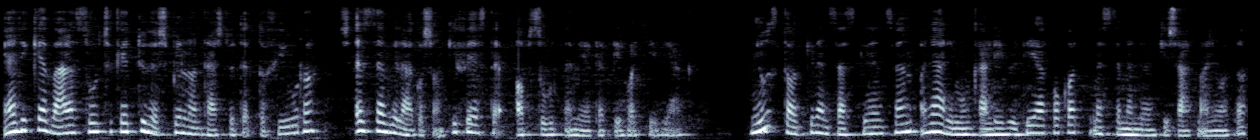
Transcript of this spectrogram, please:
Enrique válaszul csak egy dühös pillantást vetett a fiúra, és ezzel világosan kifejezte, abszolút nem érteti, hogy hívják. Newstal 990 a nyári munkán lévő diákokat messze menően átmányolta,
